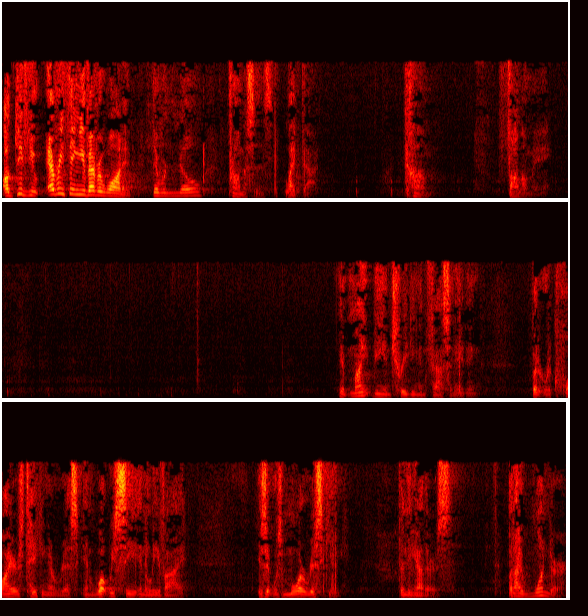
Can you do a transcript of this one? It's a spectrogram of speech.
I'll give you everything you've ever wanted. There were no promises like that. Come, follow me. It might be intriguing and fascinating, but it requires taking a risk. And what we see in Levi is it was more risky than the others. But I wonder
